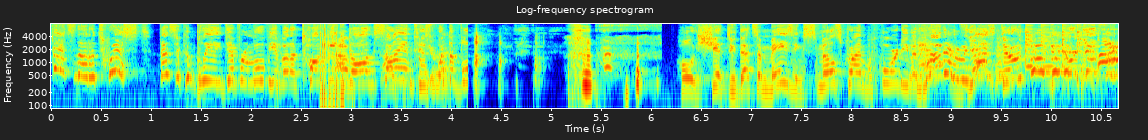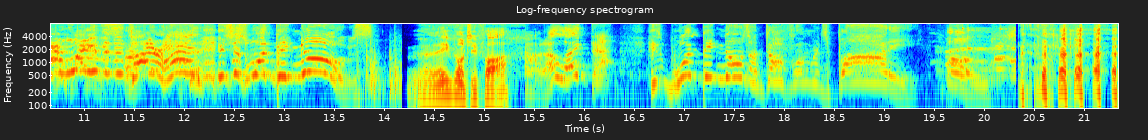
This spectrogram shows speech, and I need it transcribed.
That's not a twist. That's a completely different movie about a talking dog scientist with the voice. Holy shit, dude, that's amazing. Smells crime before it even happens. Yes, dude. what if his entire head is just one big nose? Uh, you've gone too far. God, I like that. He's one big nose on Dolph Lundgren's body. Oh,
